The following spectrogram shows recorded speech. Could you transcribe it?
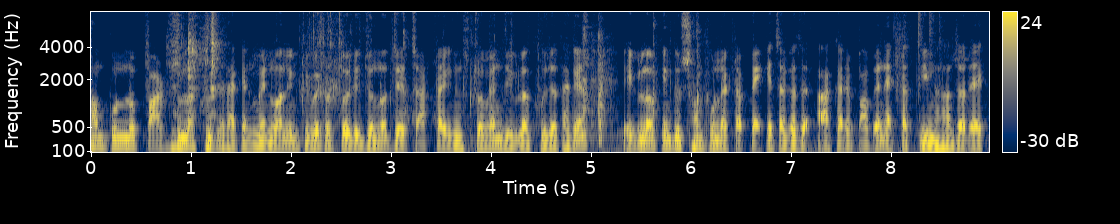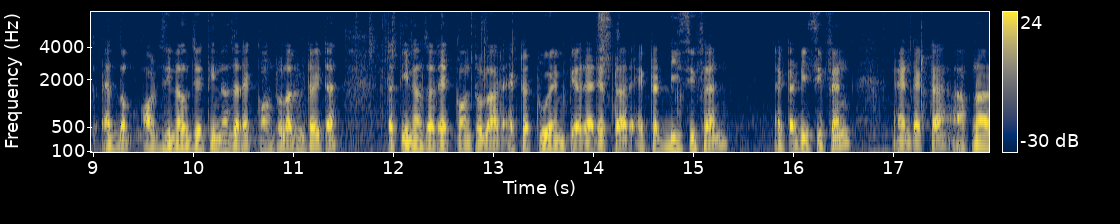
সম্পূর্ণ পার্টসগুলো খুঁজে থাকেন। ম্যানুয়াল ইনকিউবেটর তৈরির জন্য যে চারটা ইনস্ট্রুমেন্ট যেগুলো খুঁজে থাকেন, এগুলোও কিন্তু সম্পূর্ণ একটা প্যাকেজ আকারে পাবেন। একটা তিন হাজার এক একদম অরিজিনাল যে তিন হাজার এক কন্ট্রোলার ওইটা এটা একটা তিন হাজার এক কন্ট্রোলার একটা টু এম্পিয়ার অ্যাডাপ্টার একটা ডিসি ফ্যান একটা ডিসি ফ্যান অ্যান্ড একটা আপনার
